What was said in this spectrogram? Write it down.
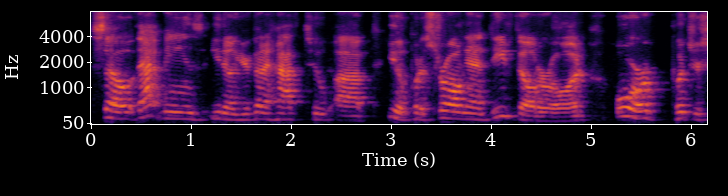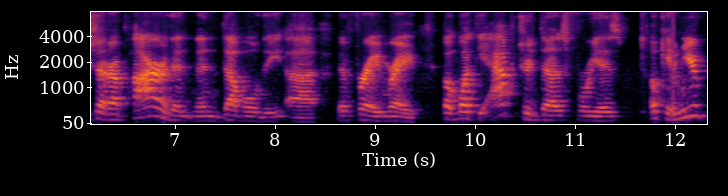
So that means, you know, you're going to have to, uh, you know, put a strong ND filter on or put your shutter up higher than, than double the, uh, the frame rate. But what the aperture does for you is, okay, when you're,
